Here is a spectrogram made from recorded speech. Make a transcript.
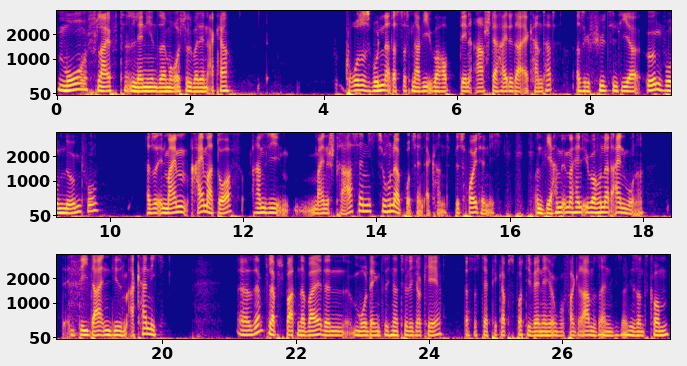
Mo schleift Lenny in seinem Rollstuhl über den Acker. Großes Wunder, dass das Navi überhaupt den Arsch der Heide da erkannt hat. Also gefühlt sind die ja irgendwo und nirgendwo. Also in meinem Heimatdorf haben sie meine Straße nicht zu 100% erkannt. Bis heute nicht. Und wir haben immerhin über 100 Einwohner. Die da in diesem Acker nicht. Äh, sie haben Klappspaten dabei, denn Mo denkt sich natürlich, okay, das ist der Pickup-Spot, die werden ja hier irgendwo vergraben sein. Wie sollen die sonst kommen?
